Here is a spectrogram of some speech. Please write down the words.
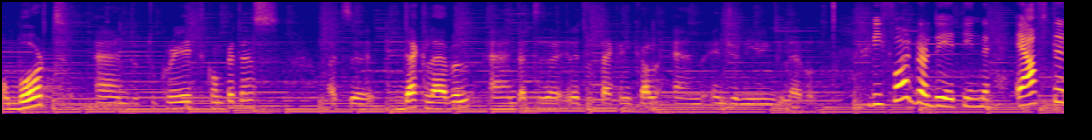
on board and to create competence at the deck level and at the electrotechnical and engineering level. Before graduating after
